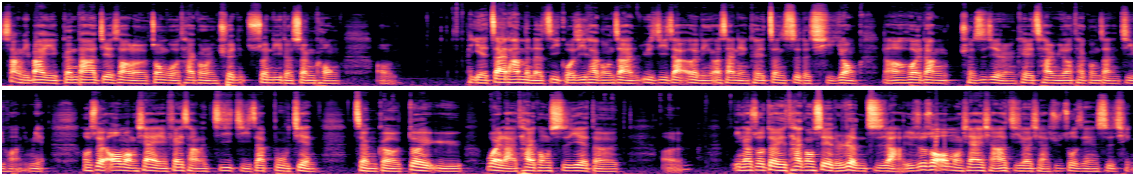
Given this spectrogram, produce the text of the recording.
上礼拜也跟大家介绍了中国太空人确顺利的升空哦。也在他们的自己国际太空站，预计在二零二三年可以正式的启用，然后会让全世界的人可以参与到太空站的计划里面。哦，所以欧盟现在也非常的积极在布建整个对于未来太空事业的，呃，应该说对于太空事业的认知啊，也就是说欧盟现在想要集合起来去做这件事情。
